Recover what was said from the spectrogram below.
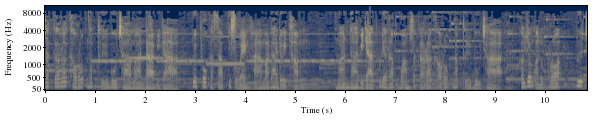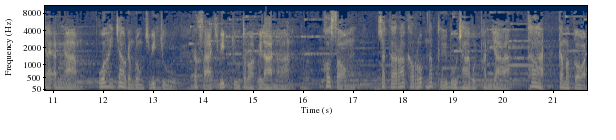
สักการะเคารพนับถือบูชามารดาบิดาด้วยพวกทรัพย์ที่แสวงหามาได้โดยธรรม มารดาบิดาผู้ได้รับความสักการะเคารพนับถือบูชา เขาย่อมอนุเคราะห์ด้วยใจอันงามว่าให้เจ้าดำรงชีวิตอยู่ รักษาชีวิตอยู่ตลอดเวลานาน ข้อสองสักการะเคารพนับถือบูชาบุตรพัญญาทาสกรรมกร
